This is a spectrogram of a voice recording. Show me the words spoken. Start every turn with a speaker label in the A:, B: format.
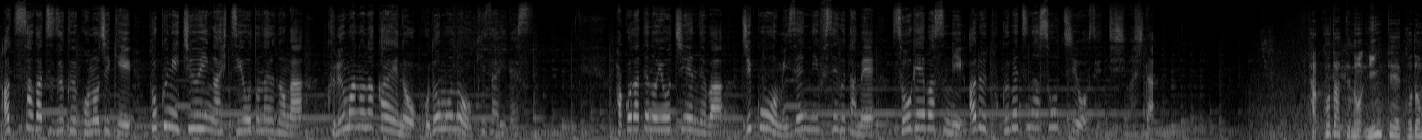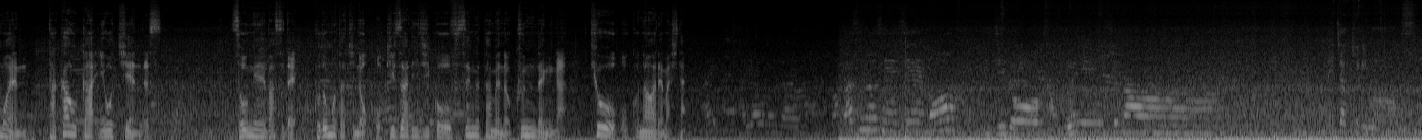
A: 暑さが続くこの時期特に注意が必要となるのが車の中への子どもの置き去りです。函館の幼稚園では事故を未然に防ぐため送迎バスにある特別な装置を設置しました。
B: 函館の認定こども園高岡幼稚園です。送迎バスで子どもたちの置き去り事故を防ぐための訓練が今日行われました
C: バスの先生も一度確認します
A: じゃあ切ります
